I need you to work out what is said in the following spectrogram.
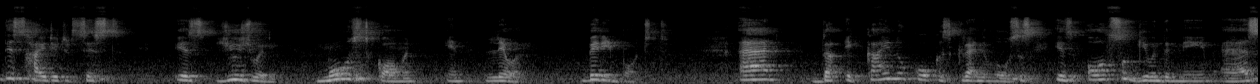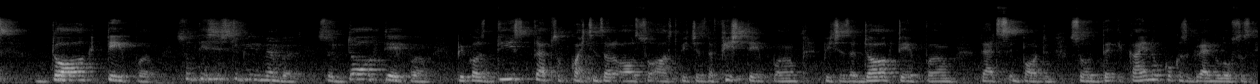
this hydatid cyst is usually most common in liver, very important. And the echinococcus granulosus is also given the name as dog tapeworm. So this is to be remembered. So dog tapeworm, because these types of questions are also asked, which is the fish tapeworm, which is a dog tapeworm, that's important. So the echinococcus granulosus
